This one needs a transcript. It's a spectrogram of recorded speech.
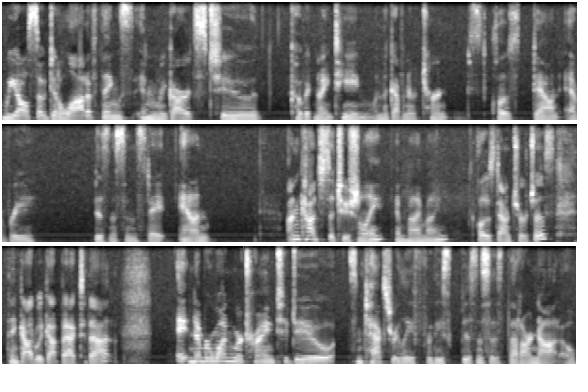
we also did a lot of things in regards to covid-19 when the governor turned closed down every business in the state. And unconstitutionally, in my mind, closed down churches. Thank God we got back to that. Number one, we're trying to do some tax relief for these businesses that are not op-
